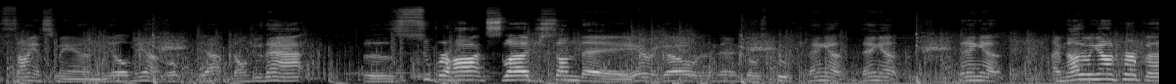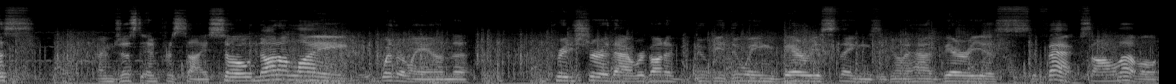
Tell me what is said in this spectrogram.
Science Man healed me up. Oh, yeah, don't do that. Super hot sludge Sunday. Here we go. And there it goes. Poof. Dang it. Dang it. Dang it. I'm not doing it on purpose. I'm just imprecise. So, not unlike Weatherland, I'm pretty sure that we're gonna do, be doing various things. You're gonna have various effects on level.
